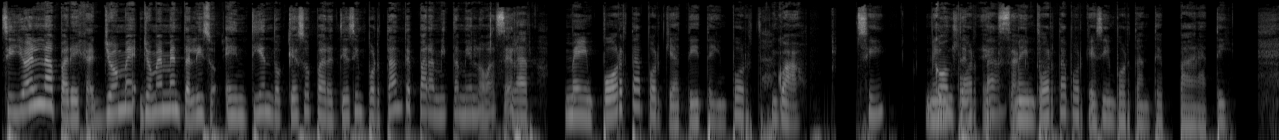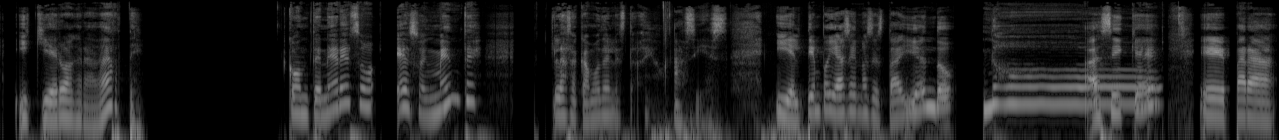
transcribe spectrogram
Si yo en la pareja, yo me, yo me mentalizo, entiendo que eso para ti es importante, para mí también lo va a ser. Claro. Me importa porque a ti te importa. Wow. Sí. Me importa, me importa porque es importante para ti. Y quiero agradarte. Con tener eso, eso en mente, la sacamos del estadio. Así es. Y el tiempo ya se nos está yendo. No. Así que eh, para,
